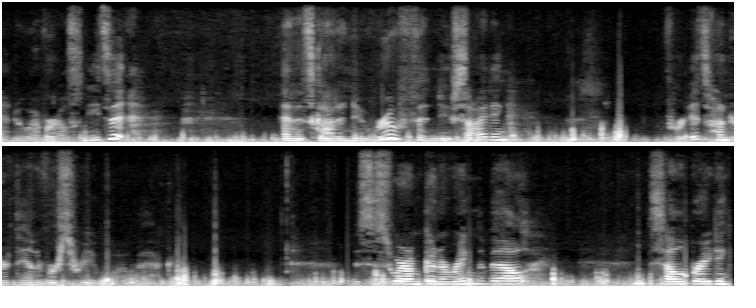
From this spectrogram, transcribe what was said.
and whoever else needs it. And it's got a new roof and new siding for its 100th anniversary a while back. This is where I'm going to ring the bell, celebrating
